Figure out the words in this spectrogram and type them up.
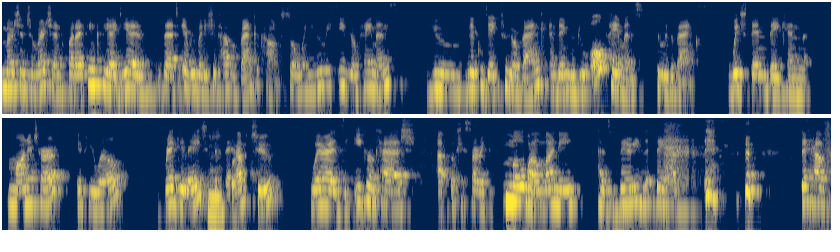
merchant to merchant, but I think the idea is that everybody should have a bank account. So when you receive your payments, you liquidate to your bank and then you do all payments through the banks, which then they can monitor, if you will, regulate mm-hmm. if they have to. Whereas the EcoCash, uh, okay, sorry, mobile money has very, they have. they have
